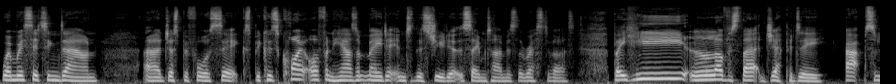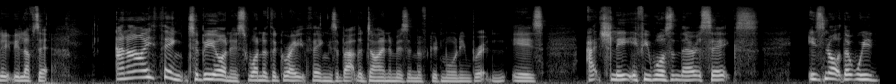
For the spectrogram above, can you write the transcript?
when we're sitting down. Uh, just before six because quite often he hasn't made it into the studio at the same time as the rest of us. But he loves that jeopardy, absolutely loves it. And I think, to be honest, one of the great things about the dynamism of Good Morning Britain is actually, if he wasn't there at six, it's not that we.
